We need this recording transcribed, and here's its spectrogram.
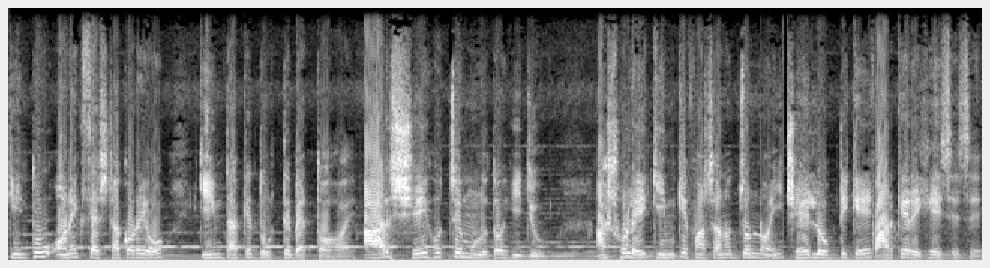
কিন্তু অনেক চেষ্টা করেও কিম তাকে ধরতে ব্যর্থ হয়। আর সেই হচ্ছে মূলত হিজু। আসলে কিমকে ফাঁসানোর জন্যই সে লোকটিকে পার্কে রেখে এসেছে।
